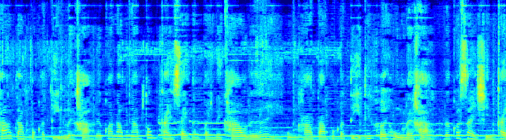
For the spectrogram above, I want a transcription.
ข้าวตามปกติเลยค่ะ แล้วก็นำน้ำต้มไก่ใส่ลงไปในข้าวเลย หุงข้าวตามปกติที่เคยหุงเลยค่ะ แล้วก็ใส่ชิ้นไก่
